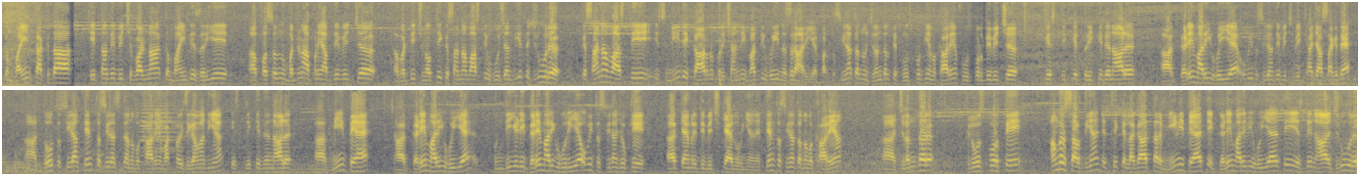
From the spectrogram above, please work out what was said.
ਕੰਬਾਈਨ ਤੱਕ ਦਾ ਖੇਤਾਂ ਦੇ ਵਿੱਚ ਵੜਨਾ, ਕੰਬਾਈਨ ਦੇ ਜ਼ਰੀਏ ਫਸਲ ਨੂੰ ਵੱਢਣਾ ਆਪਣੇ ਆਪ ਦੇ ਵਿੱਚ ਵੱਡੀ ਚੁਣੌਤੀ ਕਿਸਾਨਾਂ ਵਾਸਤੇ ਹੋ ਜਾਂਦੀ ਹੈ ਤੇ ਜ਼ਰੂਰ ਕਿਸਾਨਾਂ ਵਾਸਤੇ ਇਸ ਮੀਂਹ ਦੇ ਕਾਰਨ ਪਰੇਸ਼ਾਨੀ ਵੱਧਦੀ ਹੋਈ ਨਜ਼ਰ ਆ ਰਹੀ ਹੈ। ਪਰ ਤਸਵੀਰਾਂ ਤੁਹਾਨੂੰ ਜਲੰਧਰ ਤੇ ਫਿਰੋਜ਼ਪੁਰ ਦੀਆਂ ਵਿਖਾ ਰਹੇ ਹਾਂ। ਫਿਰੋਜ਼ਪੁਰ ਦੇ ਵਿੱਚ ਕਿਸ ਤਰੀਕੇ ਤਰੀਕੇ ਦੇ ਨਾਲ ਗੜੇਮਾਰੀ ਹੋਈ ਹੈ, ਉਹ ਵੀ ਤਸਵੀਰਾਂ ਦੇ ਵਿੱਚ ਵੇਖਿਆ ਜਾ ਸਕਦਾ ਹੈ। ਦੋ ਤਸਵੀਰਾਂ, ਤਿੰਨ ਤਸਵੀਰਾਂ ਅਸੀਂ ਤੁਹਾਨੂੰ ਵਿਖਾ ਰਹੇ ਹਾਂ ਵੱਖ-ਵੱਖ ਜਗ੍ਹਾਵਾਂ ਦੀਆਂ। ਕਿਸ ਤਰੀਕੇ ਦੇ ਨਾਲ ਮੀਂਹ ਪਿਆ ਹੈ ਗੜੇਮਾਰੀ ਹੋਈ ਹੈ, ਹੁੰਦੀ ਜਿਹੜੀ ਗੜੇਮਾਰੀ ਹੋ ਰਹੀ ਹੈ, ਉਹ ਵੀ ਤਸਵੀਰਾਂ ਜੋ ਕਿ ਕੈਮਰੇ ਦੇ ਵਿੱਚ ਕੈਦ ਹੋਈਆਂ ਨੇ। ਤਿੰਨ ਤਸਵੀਰਾਂ ਤੁਹਾਨੂੰ ਵਿਖਾ ਰਿਹਾ ਜਲੰਧਰ, ਫਿਰੋਜ਼ਪੁਰ ਤੇ ਅੰਮ੍ਰਿਤਸਰ ਦੀਆਂ, ਜਿੱਥੇ ਕਿ ਲਗਾਤਾਰ ਮੀਂਹ ਵੀ ਪਿਆ ਹੈ ਤੇ ਗੜੇਮਾਰੀ ਵੀ ਹੋਈ ਹੈ ਤੇ ਇਸ ਦੇ ਨਾਲ ਜ਼ਰੂਰ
